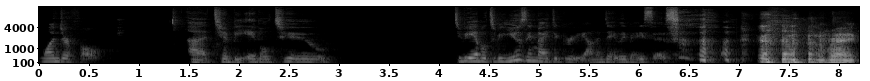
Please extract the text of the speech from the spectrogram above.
wonderful uh, to be able to to be able to be using my degree on a daily basis. right.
